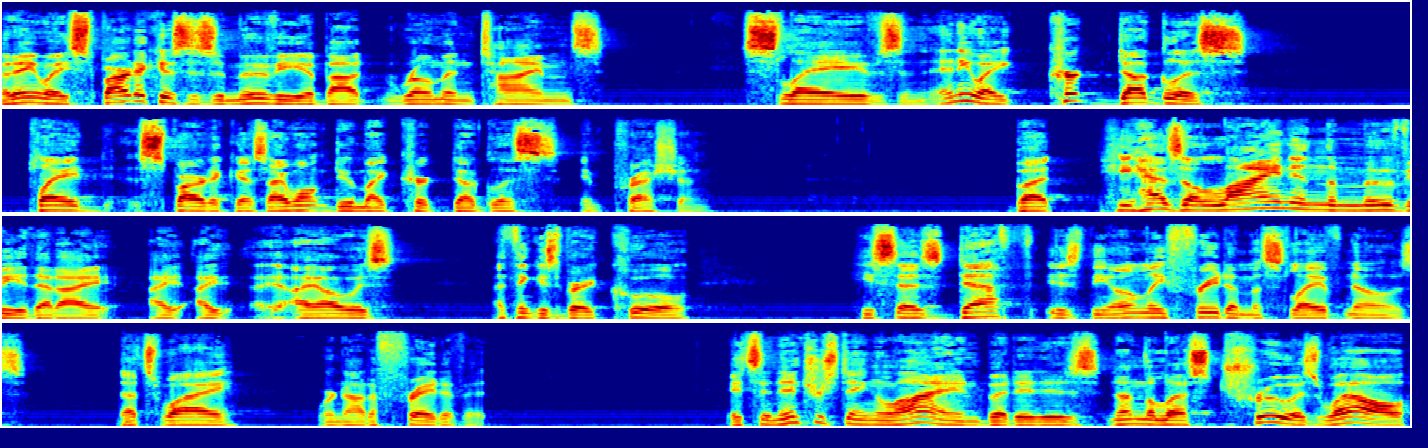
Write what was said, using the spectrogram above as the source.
But anyway, Spartacus is a movie about Roman times, slaves, and anyway, Kirk Douglas played Spartacus. I won't do my Kirk Douglas impression. But he has a line in the movie that I, I, I, I always I think is very cool. He says, Death is the only freedom a slave knows. That's why we're not afraid of it. It's an interesting line, but it is nonetheless true as well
